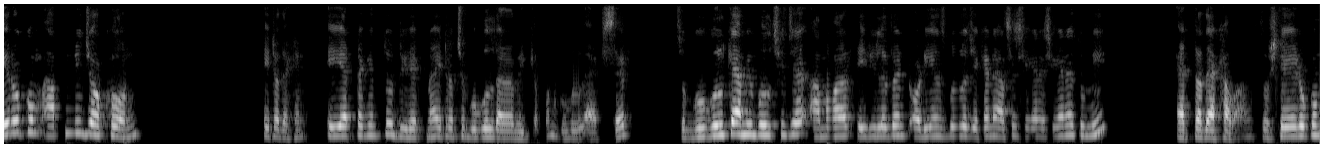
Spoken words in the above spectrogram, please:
এরকম আপনি যখন, এটা দেখেন, এই অ্যাডটা কিন্তু ডিরেক্ট না, এটা হচ্ছে গুগল দ্বারা বিজ্ঞাপন গুগল অ্যাডস এর। তো গুগলকে আমি বলছি যে, আমার এই রিলেভেন্ট অডিয়েন্সগুলো যেখানে আছে, সেখানে সেখানে তুমি অ্যাডটা দেখাবা। তো সে এরকম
